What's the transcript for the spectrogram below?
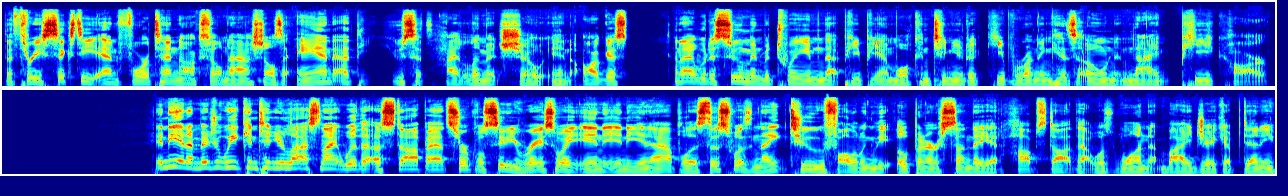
the 360 and 410 Knoxville Nationals, and at the Huset's High Limit Show in August. And I would assume in between that PPM will continue to keep running his own 9P car. Indiana Midget Week continued last night with a stop at Circle City Raceway in Indianapolis. This was night two following the opener Sunday at Haubstadt that was won by Jacob Denny.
